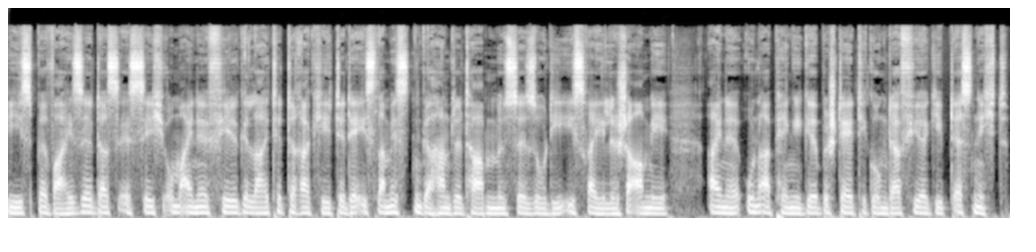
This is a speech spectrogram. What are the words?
Dies beweise, dass es sich um eine fehlgeleitete Rakete der Islamisten gehandelt haben müsse, so die israelische Armee. Eine unabhängige Bestätigung dafür gibt es nicht.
